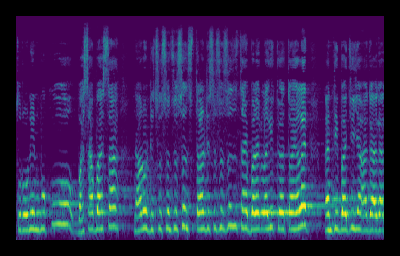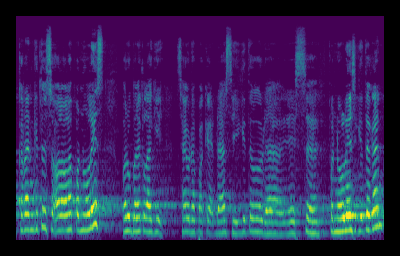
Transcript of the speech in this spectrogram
turunin buku basah-basah, naruh disusun-susun. Setelah disusun-susun saya balik lagi ke toilet, ganti baju yang agak-agak keren gitu seolah-olah penulis, baru balik lagi. Saya udah pakai dasi gitu, udah yes, penulis gitu kan.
